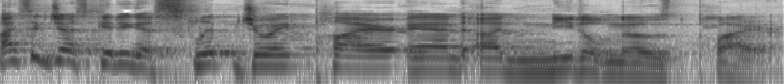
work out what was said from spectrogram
I suggest getting a slip joint plier and a needle nosed plier.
